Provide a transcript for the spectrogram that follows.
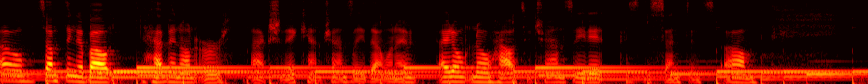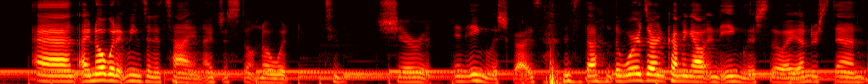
oh something about heaven on earth. Actually i can't translate that one. I, I don't know how to translate it because the sentence um, and i know what it means in italian. I just don't know what to share it in english guys. The words aren't coming out in english so i understand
